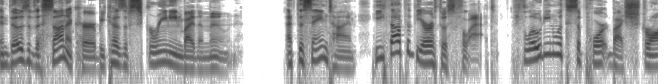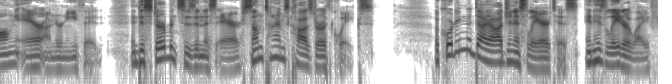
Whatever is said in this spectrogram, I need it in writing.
and those of the sun occur because of screening by the moon. At the same time, he thought that the earth was flat, floating with support by strong air underneath it, and disturbances in this air sometimes caused earthquakes. According to Diogenes Laertius, in his later life,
